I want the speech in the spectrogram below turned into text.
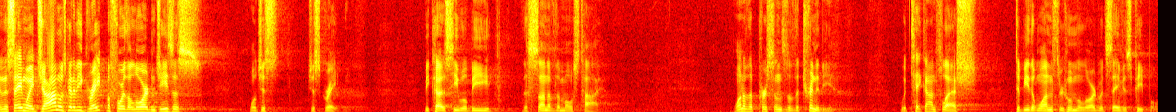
In the same way, John was going to be great before the Lord, and Jesus, well, just, just great. Because he will be the Son of the Most High. One of the persons of the Trinity would take on flesh to be the one through whom the Lord would save his people.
